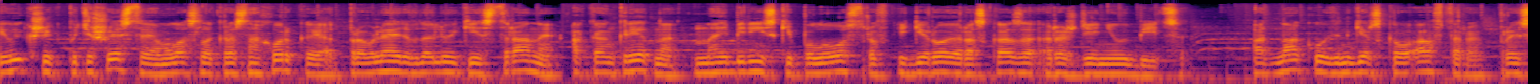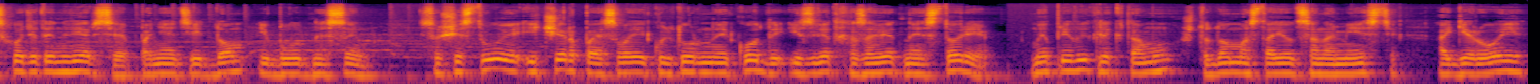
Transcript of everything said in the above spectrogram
Привыкший к путешествиям, Ласло Краснохоркой отправляет в далекие страны, а конкретно на Иберийский полуостров и героя рассказа «Рождение убийцы». Однако у венгерского автора происходит инверсия понятий «дом» и «блудный сын». Существуя и черпая свои культурные коды из ветхозаветной истории, мы привыкли к тому, что дом остается на месте, а герои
